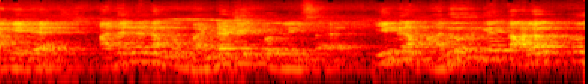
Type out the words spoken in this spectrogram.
ಆಗಿದೆ, ಅದನ್ನು ನಮ್ಮ ಬಂಡಳಿಗೆ ಕೊಡಲಿ ಸರ್. ಇನ್ನು ಹನೂರಿಗೆ ತಾಲೂಕು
